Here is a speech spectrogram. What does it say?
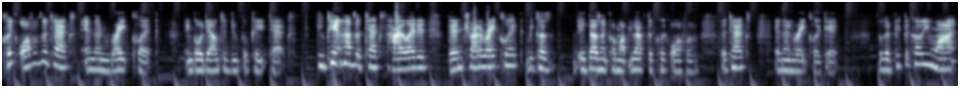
click off of the text and then right click and go down to duplicate text. You can't have the text highlighted then try to right click because it doesn't come up. You have to click off of the text and then right click it. So then pick the color you want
